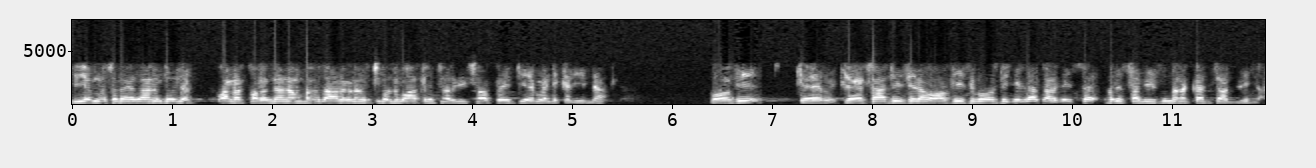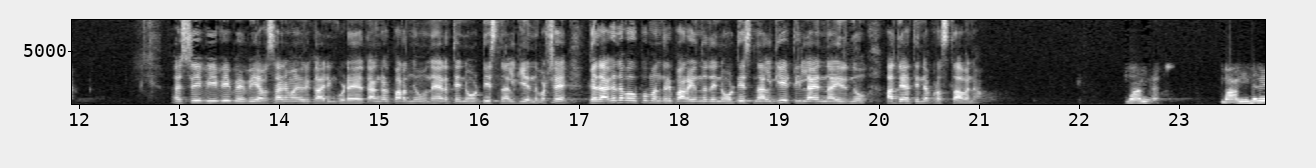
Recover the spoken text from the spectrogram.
ബി എം എസിന് ഏതാനും തൊഴിൽ വളരെ കുറഞ്ഞ നമ്പർ ആളുകളെ വെച്ചുകൊണ്ട് മാത്രം സർവീസ് ഓപ്പറേറ്റ് ചെയ്യാൻ വേണ്ടി കഴിയില്ല. Office K S R T സിയുടെ ഓഫീസ് പ്രവർത്തിക്കില്ല. സർവീസ് ഒരു സർവീസ് നടക്കാൻ സാധ്യതയില്ല. ശ്രീ വി വി ബേബി അവസാനമായ ഒരു കാര്യം കൂടെ. താങ്കൾ പറഞ്ഞു നേരത്തെ നോട്ടീസ് നൽകിയെന്ന്. പക്ഷേ ഗതാഗത വകുപ്പ് മന്ത്രി പറയുന്നത് നോട്ടീസ് നൽകിയിട്ടില്ല എന്നായിരുന്നു അദ്ദേഹത്തിന്റെ പ്രസ്താവന. മന്ത്രി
